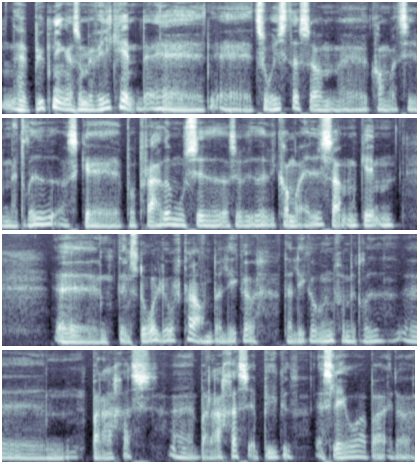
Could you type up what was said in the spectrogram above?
øh, bygninger, som er velkendt af, af turister, som øh, kommer til Madrid og skal på Prado-museet osv. Vi kommer alle sammen gennem øh, den store lufthavn, der ligger, der ligger uden for Madrid. Øh, Barajas. Øh, Barajas er bygget af slavearbejdere.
